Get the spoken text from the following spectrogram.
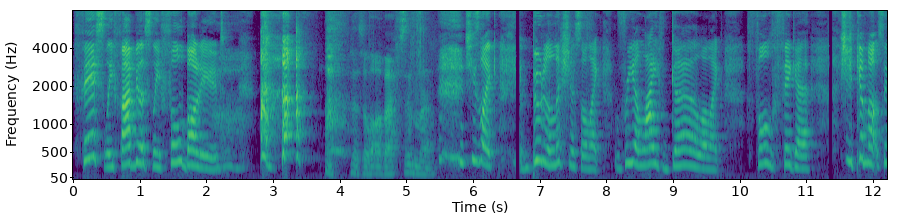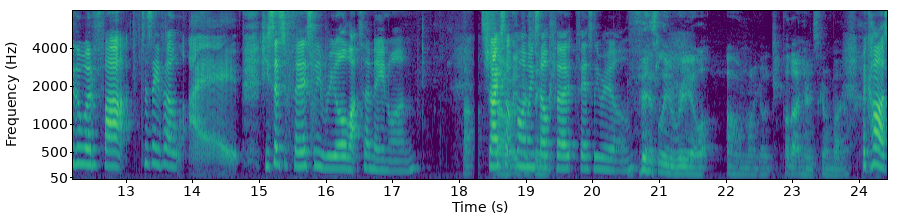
fiercely, fabulously, full bodied. There's a lot of F's in there. She's like, bootylicious or like real life girl or like full figure. She cannot say the word fat to save her life. She says, fiercely real, that's her main one. That's Should I stop calling myself fir- fiercely real? fiercely real? Oh my god, put that in your Instagram bio. Because,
